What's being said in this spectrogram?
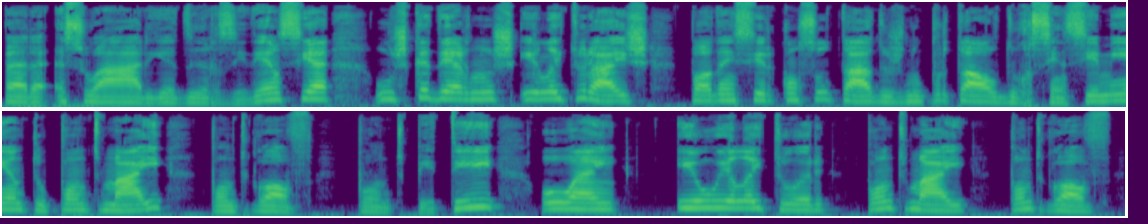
para a sua área de residência. Os cadernos eleitorais podem ser consultados no portal do recenseamento.mai.gov.pt ou em eueleitor.mai.gov.pt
